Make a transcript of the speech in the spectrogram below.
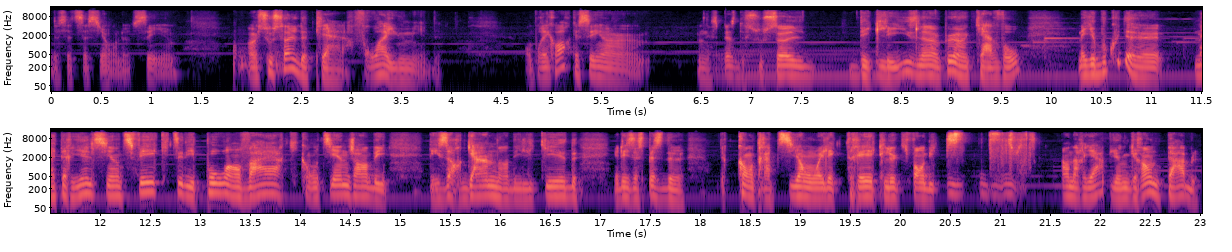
de cette session-là, c'est euh, un sous-sol de pierre, froid et humide. On pourrait croire que c'est un, une espèce de sous-sol d'église, un peu un caveau. Mais il y a beaucoup de matériel scientifique, des pots en verre qui contiennent genre des, des organes dans des liquides. Il y a des espèces de, de contraptions électriques là, qui font des en arrière. Puis il y a une grande table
